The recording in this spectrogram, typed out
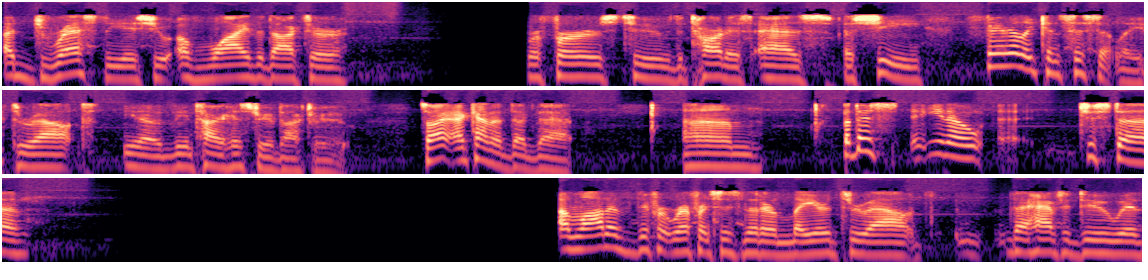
address the issue of why the Doctor refers to the TARDIS as a she fairly consistently throughout you know the entire history of Doctor Who. So I, I kind of dug that. Um, but there's you know just uh, a lot of different references that are layered throughout that have to do with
